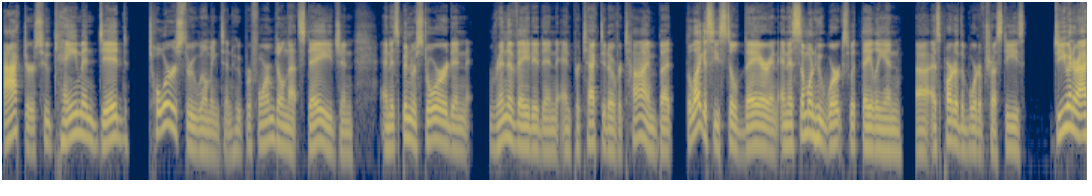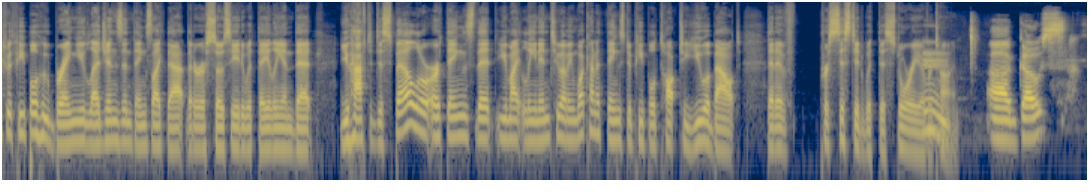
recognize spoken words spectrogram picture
actors who came and did tours through Wilmington, who performed on that stage and and it's been restored and renovated and, and protected over time, but the legacy is still there. And, and as someone who works with Thalian uh, as part of the board of trustees, do you interact with people who bring you legends and things like that that are associated with Thalian that you have to dispel or, or things that you might lean into? I mean, what kind of things do people talk to you about that have persisted with this story over mm. time? Uh, ghosts.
